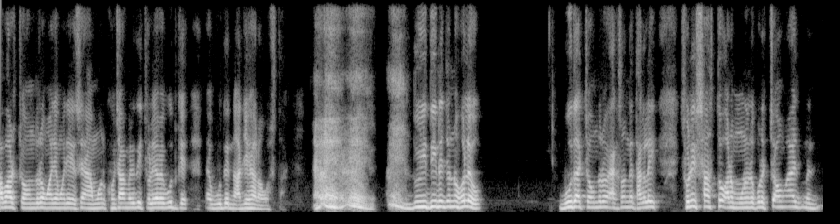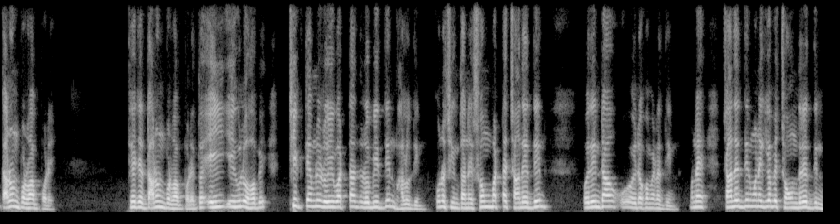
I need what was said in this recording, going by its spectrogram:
আবার চন্দ্র মাঝে মাঝে এসে এমন খোঁচা মেরে দিয়ে চলে যাবে বুধকে বুধের নাজেহাল অবস্থা। দুই দিনের জন্য হলেও বুধ আর চন্দ্র একসঙ্গে থাকলেই শরীর, স্বাস্থ্য আর মনের উপরে দারুণ প্রভাব পড়ে। ঠিক আছে? দারুণ প্রভাব পড়ে। তো এই, এইগুলো হবে। ঠিক তেমনি রবিবারটা, রবির দিন ভালো দিন। কোনো চিন্তা নেই। সোমবারটা চাঁদের দিন, ওই দিনটাও ওই রকম একটা দিন। মানে চাঁদের দিন মানে কি হবে? চন্দ্রের দিন।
